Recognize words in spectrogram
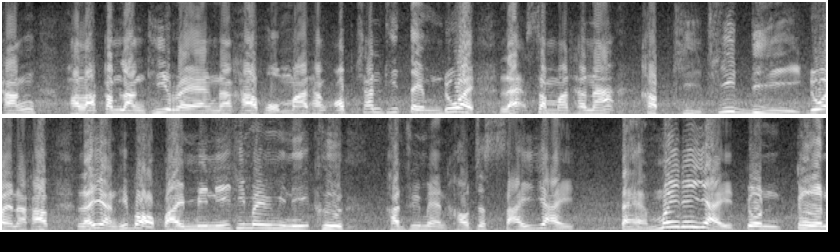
ทั้งพละกำลังที่แรงนะครับผมมาทั้งออปชันที่เต็มด้วย และสมรรถนะขับขี่ที่ดีด้วยนะครับและอย่างที่บอกไปมินิที่ไม่มินิคือ Countryman เขาจะไซส์ใหญ่แต่ไม่ได้ใหญ่จนเกิน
